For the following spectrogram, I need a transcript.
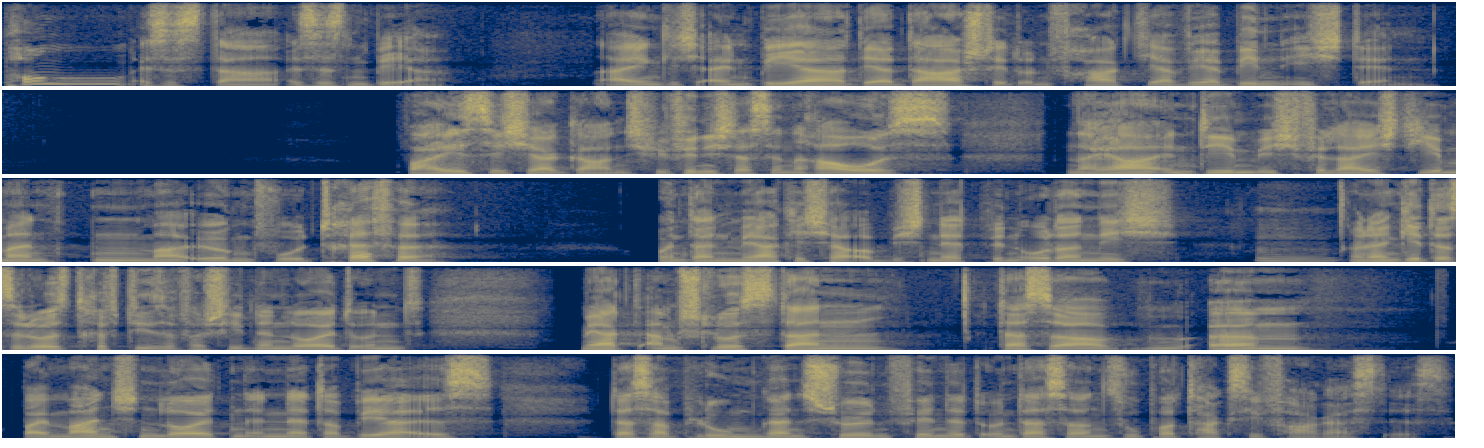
pong, es ist da, es ist ein Bär. Eigentlich ein Bär, der da steht und fragt, ja, wer bin ich denn? Weiß ich ja gar nicht. Wie finde ich das denn raus? Naja, indem ich vielleicht jemanden mal irgendwo treffe. Und dann merke ich ja, ob ich nett bin oder nicht. Mhm. Und dann geht er so los, trifft diese verschiedenen Leute und merkt am Schluss dann, dass er ähm, bei manchen Leuten ein netter Bär ist, dass er Blumen ganz schön findet und dass er ein super Taxifahrgast ist.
